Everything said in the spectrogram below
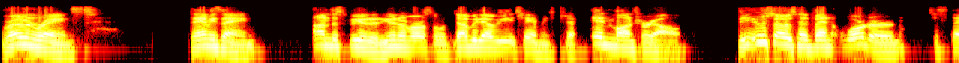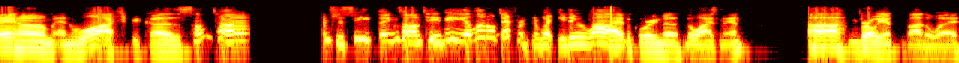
Roman Reigns, Sami Zayn, undisputed Universal WWE Championship in Montreal. The Usos have been ordered to stay home and watch because sometimes you see things on TV a little different than what you do live, according to the wise man. Uh, brilliant, by the way.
